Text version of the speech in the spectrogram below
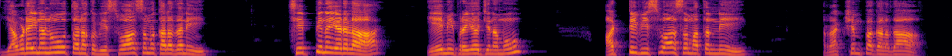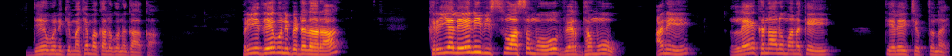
ఎవడైనను తనకు విశ్వాసము కలదని చెప్పిన ఎడల ఏమి ప్రయోజనము? అట్టి విశ్వాసం అతన్ని రక్షింపగలదా? దేవునికి మహిమ కలుగునగాక. ప్రియ దేవుని బిడ్డలారా క్రియలేని విశ్వాసము వ్యర్థము అని లేఖనాలు మనకి తెలియచెప్తున్నాయి.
